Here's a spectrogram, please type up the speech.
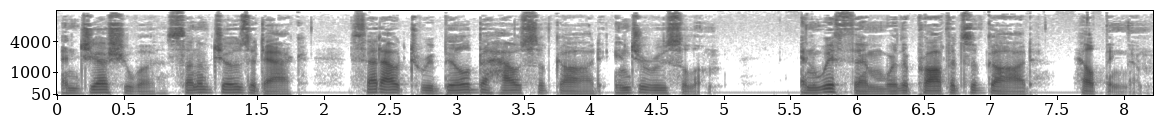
and Jeshua, son of Jozadak, set out to rebuild the house of God in Jerusalem, and with them were the prophets of God, helping them.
